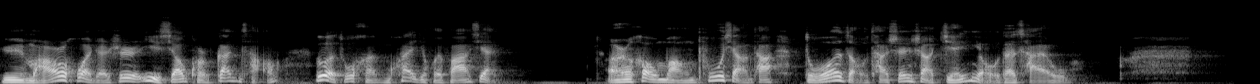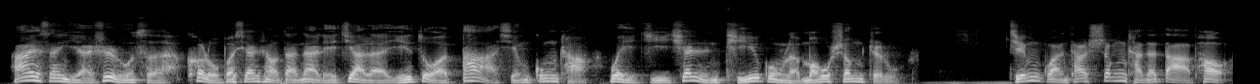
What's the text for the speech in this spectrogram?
羽毛或者是一小捆干草，恶徒很快就会发现，而后猛扑向他，夺走他身上仅有的财物。艾森也是如此。克鲁伯先生在那里建了一座大型工厂，为几千人提供了谋生之路。尽管他生产的大炮。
